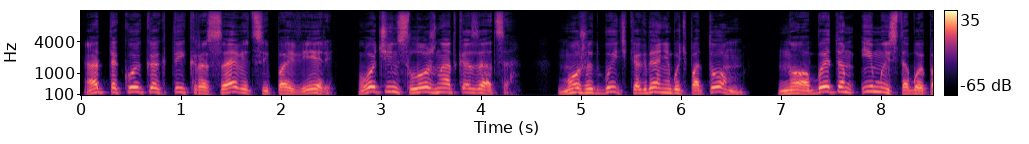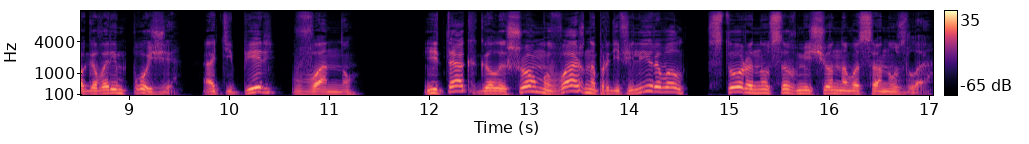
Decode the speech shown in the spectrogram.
От такой, как ты, красавицы, поверь, очень сложно отказаться. Может быть, когда-нибудь потом, но об этом и мы с тобой поговорим позже. А теперь в ванну. Итак, голышом важно продефилировал в сторону совмещенного санузла.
